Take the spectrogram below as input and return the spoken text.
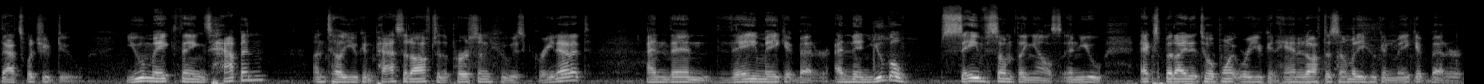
that's what you do. You make things happen until you can pass it off to the person who is great at it, and then they make it better, and then you go save something else and you expedite it to a point where you can hand it off to somebody who can make it better.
